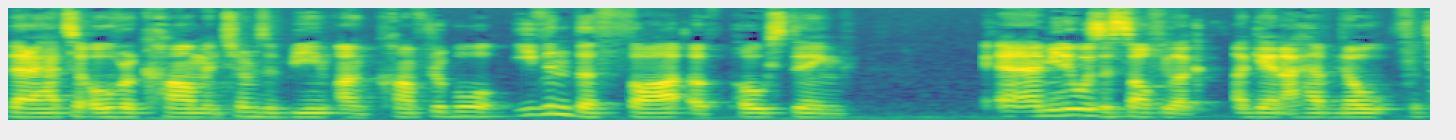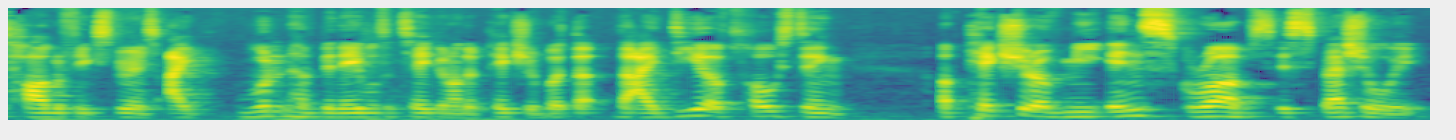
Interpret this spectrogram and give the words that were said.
that I had to overcome in terms of being uncomfortable. Even the thought of posting. I mean, it was a selfie. Like again, I have no photography experience. I wouldn't have been able to take another picture. But the, the idea of posting a picture of me in scrubs, especially,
